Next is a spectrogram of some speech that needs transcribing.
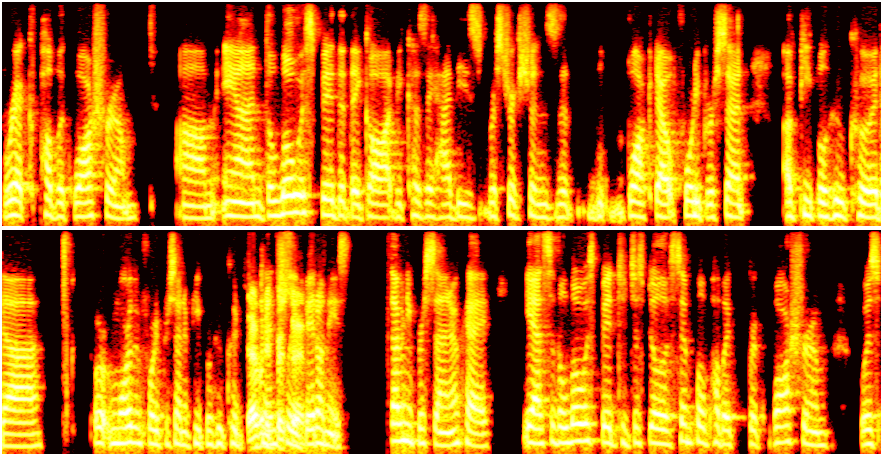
brick public washroom um, and the lowest bid that they got because they had these restrictions that blocked out 40% of people who could uh, or more than 40% of people who could 70%. potentially bid on these 70% okay yeah so the lowest bid to just build a simple public brick washroom was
